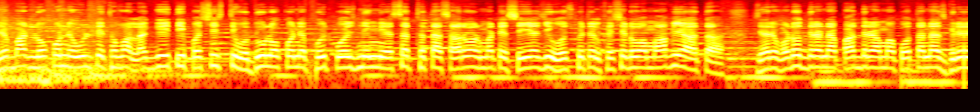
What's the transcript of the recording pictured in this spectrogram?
જે બાદ લોકોને ઉલટી થવા લાગી હતી, પચીસથી વધુ લોકોને ફૂડ પોઈઝનિંગની અસર થતાં સારવાર માટે સૈયાજી હોસ્પિટલ ખસેડવામાં આવ્યા હતા. જ્યારે વડોદરાના પાદરામાં પોતાના જ ઘરે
